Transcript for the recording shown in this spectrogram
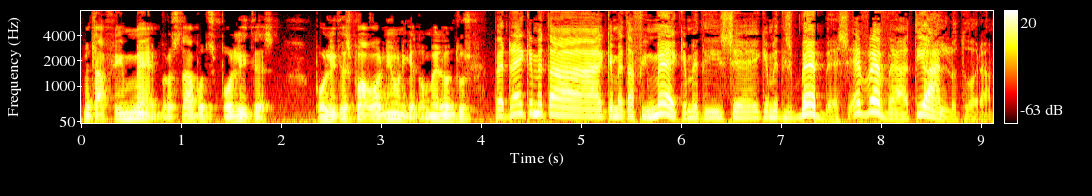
με τα φημέ μπροστά από τους πολίτες. πολίτες που αγωνιούν για το μέλλον τους. Περνάει και με τα, και με τα φημέ και με τις, ε, και με τις μπέμπες. Ε βέβαια, τι άλλο τώρα.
